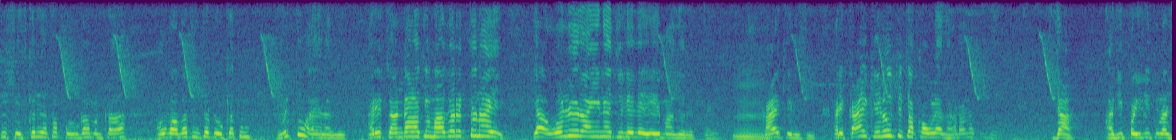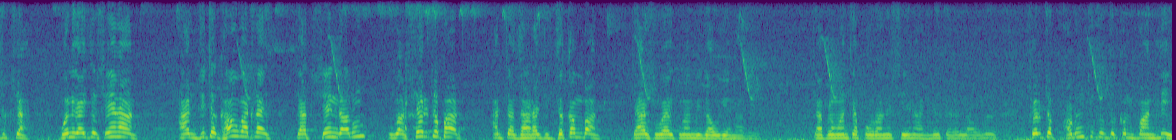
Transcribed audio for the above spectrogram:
ते शेतकरी आता पोरगा म्हटला अहो बाबा तुमच्या डोक्यातून रक्त व्हायला लागले. अरे चांडाळाचे माझं रक्त नाही. या वनराईनं दिलेलं हे माझं रक्त आहे. काय केली ती अरे काय केलं होतं त्या कवळ्या झाडानं? तुझं जा आधी पहिली तुला शिक्षा. वनगाईचं शेण आण. आणि जिथं घाव घातलायस त्यात शेण घालून किंवा शर्ट फाड आणि त्या झाडाची जखम बांध. त्याशिवाय तुला मी जाऊ देणार नाही. त्याप्रमाणे त्या पोराने शेण आणलं त्याला लावलं. शर्ट फाडून तिथं जखम बांधली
